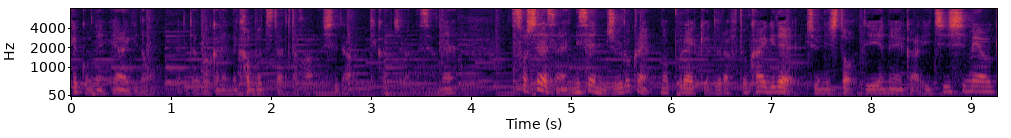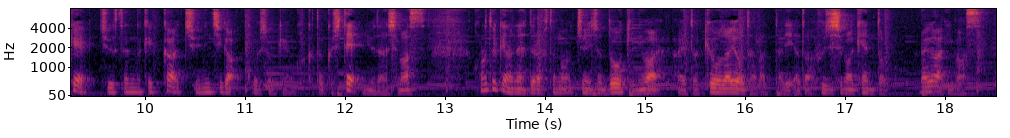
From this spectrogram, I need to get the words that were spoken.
結構ね柳の学年でかぶってたりとかしてたって感じなんですよね。そしてですね2016年のプロ野球ドラフト会議で中日と d n a から1位指名を受け抽選の結果中日が交渉権を獲得して入団します。この時のねドラフトの中日の同期には、えっと、京田陽太だったりあとは藤島健人らがいます。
